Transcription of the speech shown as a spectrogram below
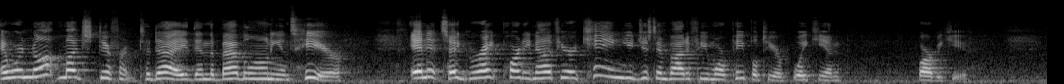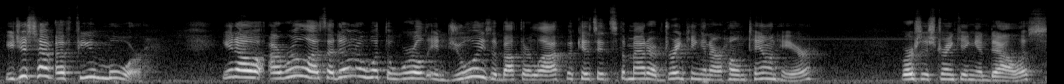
And we're not much different today than the Babylonians here and it's a great party. Now, if you're a king, you just invite a few more people to your weekend barbecue. You just have a few more. You know, I realize I don't know what the world enjoys about their life because it's the matter of drinking in our hometown here versus drinking in Dallas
